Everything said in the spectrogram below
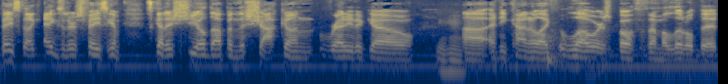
basically, like Exeter's facing him. He's got his shield up and the shotgun ready to go, Mhm. uh, and he kind of like lowers both of them a little bit.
